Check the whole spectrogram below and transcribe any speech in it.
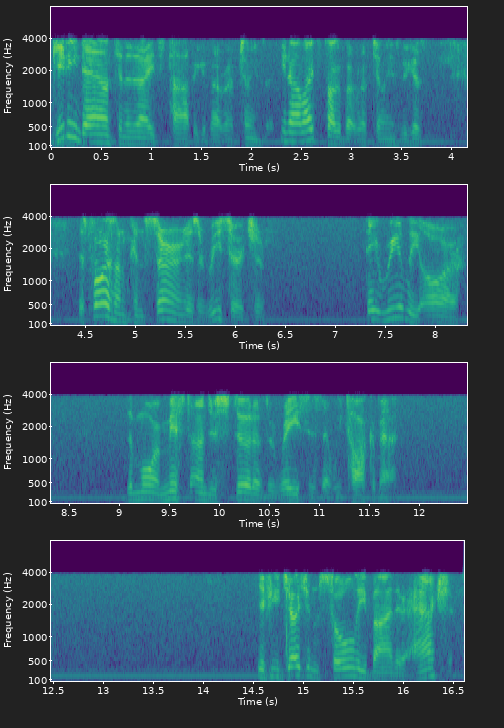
getting down to tonight's topic about reptilians. You know, I like to talk about reptilians because, as far as I'm concerned, as a researcher, they really are the more misunderstood of the races that we talk about if you judge them solely by their actions,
